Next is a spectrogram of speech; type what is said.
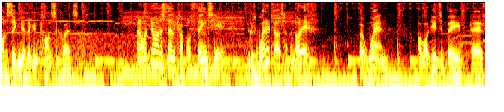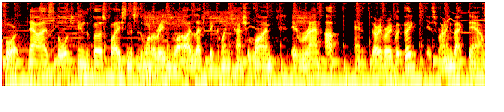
of significant consequence. And I want you to understand a couple of things here, because when it does happen, not if, but when, I want you to be prepared for it. Now, as thought in the first place, and this is one of the reasons why I left Bitcoin Cash alone, it ran up and very, very quickly, it's running back down.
